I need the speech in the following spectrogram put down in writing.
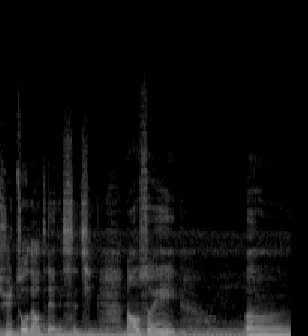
去做到这件事情。然后所以，嗯，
